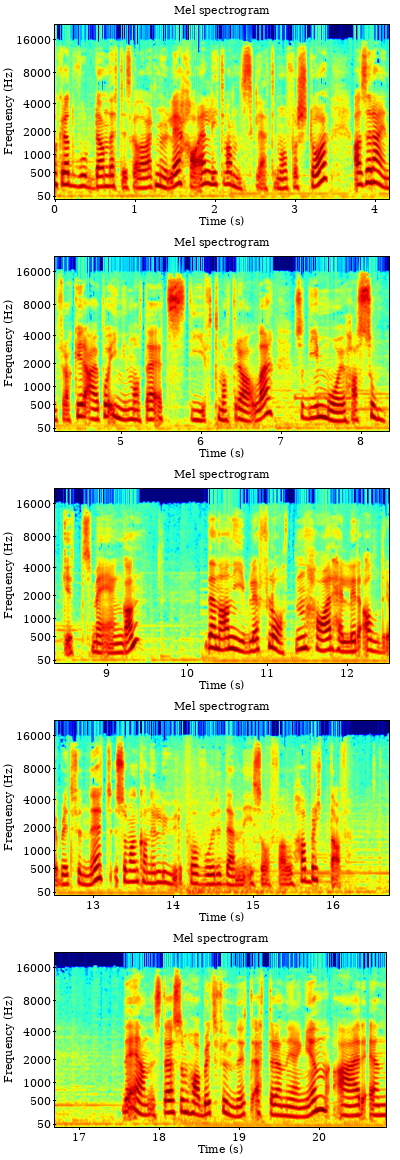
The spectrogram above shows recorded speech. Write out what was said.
Akkurat hvordan dette skal ha vært mulig, har jeg litt vanskeligheter med å forstå. Altså Regnfrakker er jo på ingen måte et stivt materiale, så de må jo ha sunket med en gang. Denne angivelige flåten har heller aldri blitt funnet, så man kan jo lure på hvor den i så fall har blitt av. Det eneste som har blitt funnet etter denne gjengen, er en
